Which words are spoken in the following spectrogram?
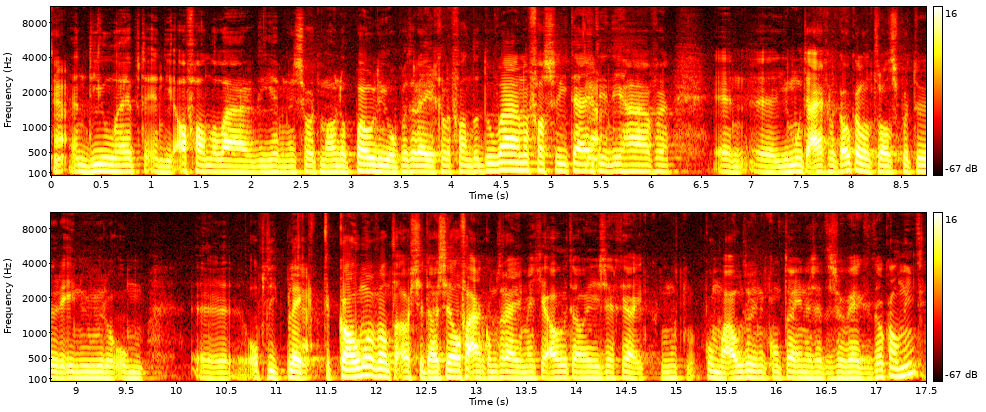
ja. een deal hebt. En die afhandelaar die hebben een soort monopolie op het regelen van de douanefaciliteiten in die haven. En je moet eigenlijk ook al een transporteur inhuren om op die plek te komen. Want als je daar zelf aankomt rijden met je auto en je zegt, ja, ik moet, kom mijn auto in een container zetten, zo werkt het ook al niet.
